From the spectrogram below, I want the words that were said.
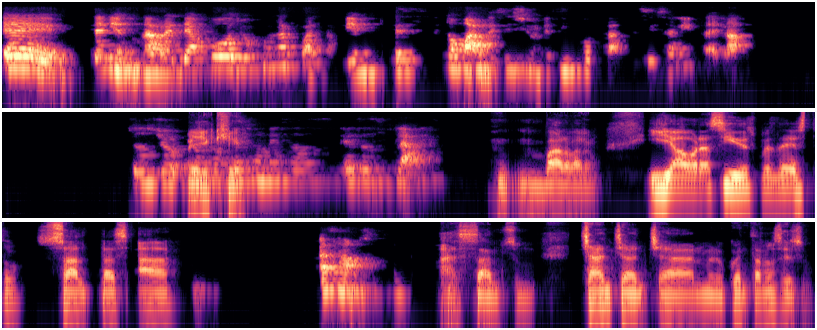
eh, teniendo una red de apoyo con la cual también puedes tomar decisiones importantes y salir adelante. Entonces yo, creo que son esos claves. Bárbaro. Y ahora sí, después de esto, saltas a... A Samsung. A Samsung. Chan, chan, chan. Bueno, cuéntanos eso.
